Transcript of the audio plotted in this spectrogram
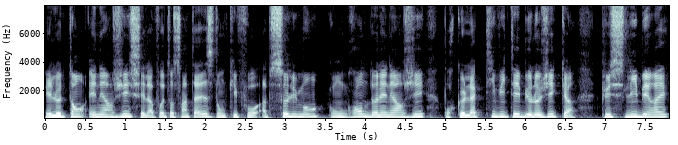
Et le temps énergie, c'est la photosynthèse. Donc il faut absolument qu'on rentre de l'énergie pour que l'activité biologique puisse libérer,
